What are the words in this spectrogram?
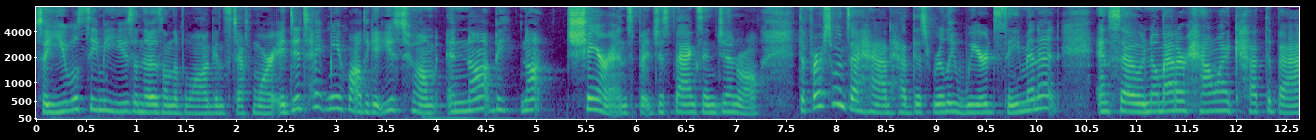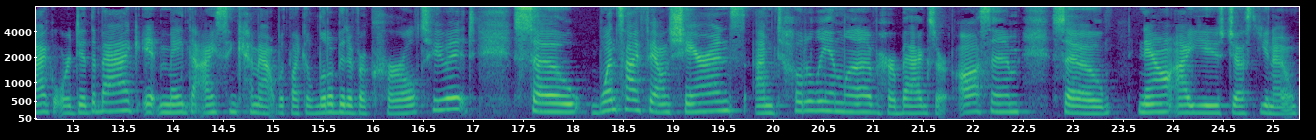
So you will see me using those on the blog and stuff more. It did take me a while to get used to them and not be not Sharon's, but just bags in general. The first ones I had had this really weird seam in it. And so no matter how I cut the bag or did the bag, it made the icing come out with like a little bit of a curl to it. So once I found Sharon's, I'm totally in love. Her bags are awesome. So now I use just, you know,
